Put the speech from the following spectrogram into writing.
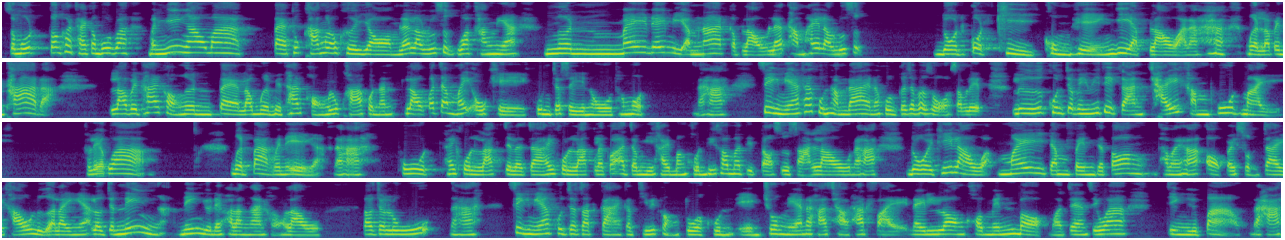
สมมติต้องใช้คำพูดว่ามันงี่เง่ามาก แต่ทุกครั้งเราเคยยอม และเรารู้สึกว่าครั้งเนี้ย เงินไม่ได้มีอำนาจกับเรา และทำให้เรารู้สึกโดนกดขี่ข่มเหงเหยียบเราอะนะคะเหมือนเราเป็นทาสอะเราเป็นทาสของเงิน แต่เราเหมือนเป็นทาสของลูกค้าคนนั้น เราก็จะไม่โอเค คุณจะเซโนทั้งหมดนะคะ สิ่งนี้ถ้าคุณทำได้นะคุณก็จะประสบความสำเร็จ หรือคุณจะมีวิธีการใช้คำพูดใหม่เขาเรียกว่าเหมือนปากเป็นเอกอะนะคะ พูดให้คนรักเจรจาให้คนรัก แล้วก็อาจจะมีใครบางคนที่เข้ามาติดต่อสื่อสารเรานะคะ โดยที่เราอะไม่จำเป็นจะต้องทำไมคะออกไปสนใจเขาหรืออะไรเงี้ย เราจะนิ่งอะนิ่งอยู่ในพลังงานของเรา เราจะรู้นะคะสิ่งนี้คุณจะจัดการกับชีวิตของตัวคุณเองช่วงนี้นะคะ ชาวธาตุไฟในลองคอมเมนต์บอกหมอแจนซิว่าจริงหรือเปล่านะคะ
